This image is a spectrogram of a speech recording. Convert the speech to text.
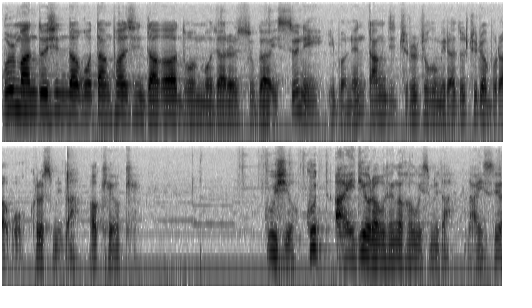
물 만드신다고 땅 파신다가 돈 모자랄 수가 있으니 이번엔 땅 지출을 조금이라도 줄여보라고 그렇습니다. 오케이 오케이. good이요. good idea라고 생각하고 있습니다. nice야.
